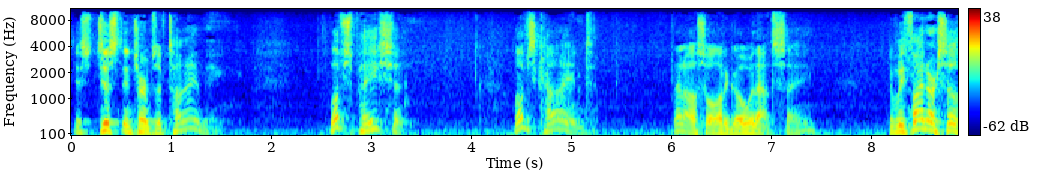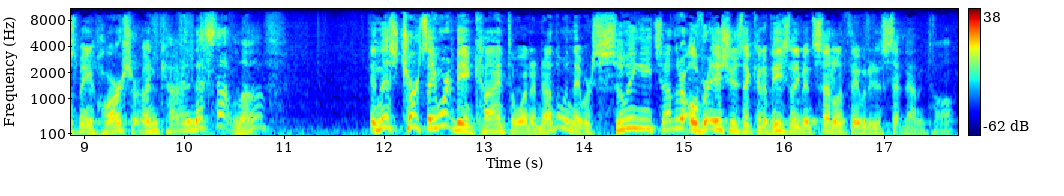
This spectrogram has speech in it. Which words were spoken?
Just, just in terms of timing. Love's patient. Love's kind. That also ought to go without saying. If we find ourselves being harsh or unkind, that's not love. In this church, they weren't being kind to one another when they were suing each other over issues that could have easily been settled if they would have just sat down and talked.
